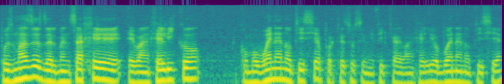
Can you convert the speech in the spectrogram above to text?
pues más desde el mensaje evangélico como buena noticia, porque eso significa evangelio, buena noticia,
